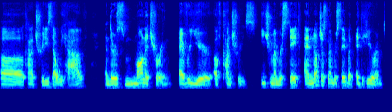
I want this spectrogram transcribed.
uh, kind of treaties that we have. And there's monitoring every year of countries, each member state, and not just member state, but adherent.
